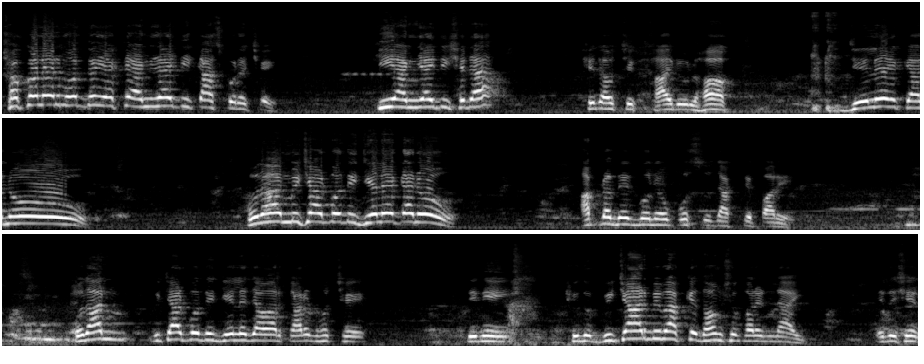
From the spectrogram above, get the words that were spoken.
সকলের মধ্যেই একটা অ্যাংজাইটি কাজ করেছে। কি অ্যাংজাইটি সেটা? সেটা হচ্ছে খায়রুল হক। জেলে কেন? প্রধান বিচারপতি, জেলে কেন? আপনাদের মনেও প্রশ্ন জাগতে পারে। প্রধান বিচারপতি জেলে যাওয়ার কারণ হচ্ছে, তিনি শুধু বিচার বিভাগকে ধ্বংস করেন নাই, এদেশের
